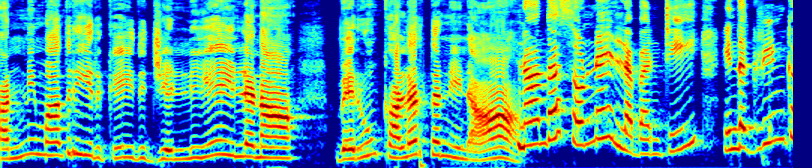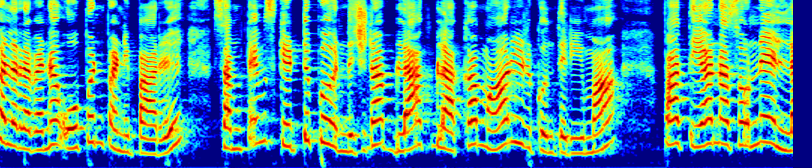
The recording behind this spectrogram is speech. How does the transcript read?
தண்ணி மாதிரி இருக்கு. இது ஜெல்லியே இல்லைண்ணா. வெறும் கலர் தண்ணினா? நான் தான் சொன்னேன். இல்ல பண்டி இந்த கிரீன் கலரை வேணா ஓபன் பண்ணி பாரு. சம்டைம்ஸ் கெட்டு போயிருந்துச்சுன்னா பிளாக் பிளாக்கா மாறி இருக்கும் தெரியுமா? பாத்தியா நான் சொன்னேன் இல்ல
